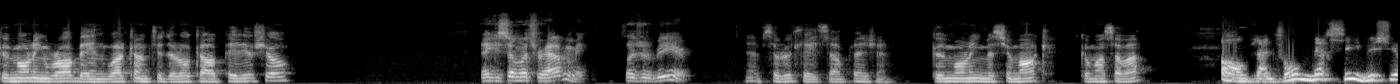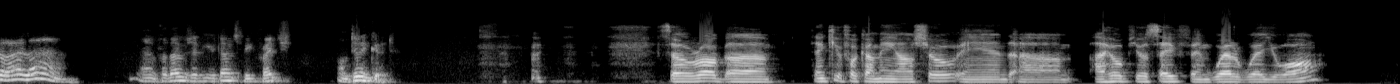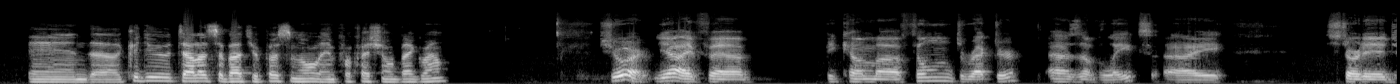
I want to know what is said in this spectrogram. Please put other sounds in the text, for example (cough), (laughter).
Good morning, Rob, and welcome to the Low Carb Paleo Show. Thank you so much for having me. Pleasure to be here. Absolutely, it's our pleasure. Good morning, Monsieur Mark. Comment ça va? En pleine forme. Merci, Monsieur Alain. And for those of you who don't speak French, I'm doing good. (laughs) so, Rob, uh, thank you for coming on our show, and um, I hope you're safe and well where you are. And uh, could you tell us about your personal and professional background? Sure. Yeah, I've uh, become a film director as of late. I started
